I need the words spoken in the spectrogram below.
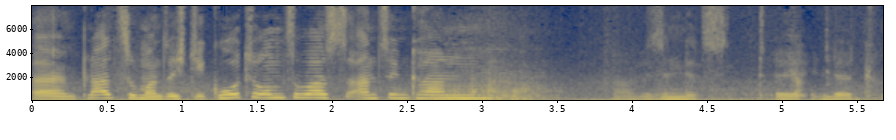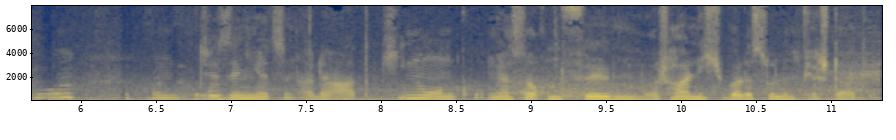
einen Platz, wo man sich die Gurte und sowas anziehen kann. Ja, wir sind jetzt äh, in der Tour und wir sind jetzt in einer Art Kino und gucken jetzt noch einen Film, wahrscheinlich über das Olympiastadion.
